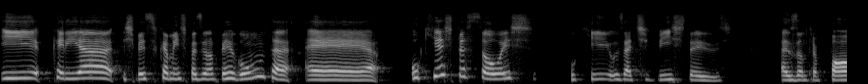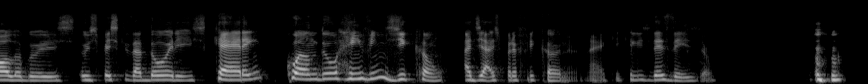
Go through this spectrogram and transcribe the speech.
e queria especificamente fazer uma pergunta: é, o que as pessoas, o que os ativistas, os antropólogos, os pesquisadores querem quando reivindicam a diáspora africana, né? O que, que eles desejam?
